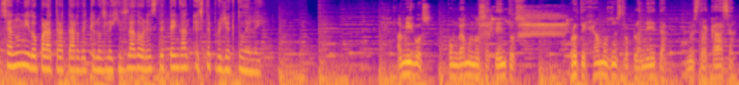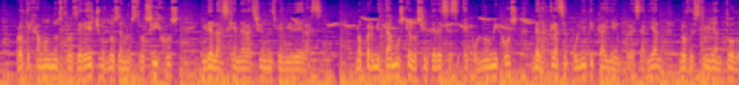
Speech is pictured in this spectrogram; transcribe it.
se han unido para tratar de que los legisladores detengan este proyecto de ley. Amigos, pongámonos atentos. Protejamos nuestro planeta, nuestra casa, protejamos nuestros derechos, los de nuestros hijos y de las generaciones venideras. No permitamos que los intereses económicos de la clase política y empresarial lo destruyan todo.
